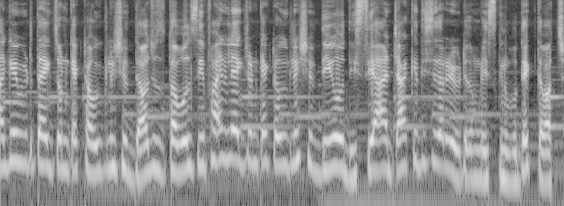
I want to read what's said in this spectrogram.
আগে ভিডিওতে একজনকে একটা উইকলিনশিপ দেওয়া যেত তা বলছি ফাইনালি একজনকে একটা উইকলিনশিপ দিয়েও দিচ্ছি আর যাকে দিচ্ছি তার ভিডিও তোমরা স্ক্রিন দেখতে পাচ্ছ।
